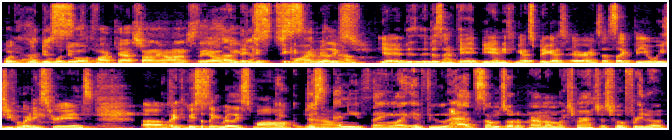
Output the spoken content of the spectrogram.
we'll, Yeah, we'll do we'll do a podcast on it. Honestly, Yeah, I'll be it could, Just it could be really now. yeah it, it doesn't have to be anything as big as Aaron's that's like the Ouija board experience um, it could be something really small Like, just you know? anything. Like if you had some sort of paranormal experience, just feel free to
